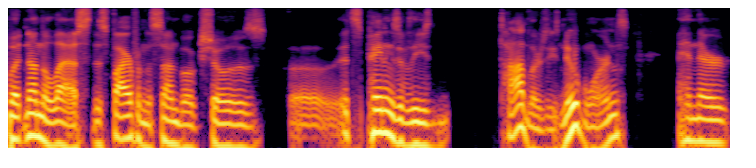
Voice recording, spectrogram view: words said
But nonetheless, this Fire from the Sun book shows uh, it's paintings of these toddlers, these newborns, and they're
